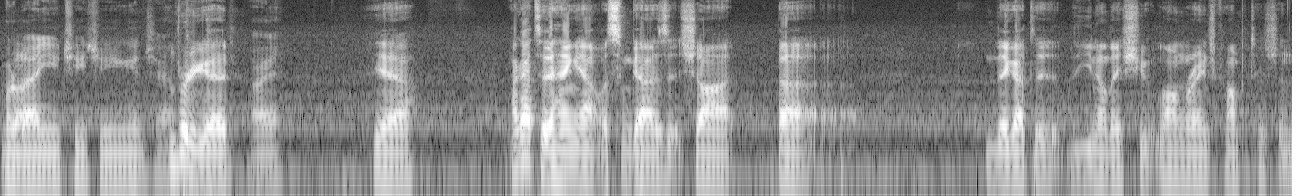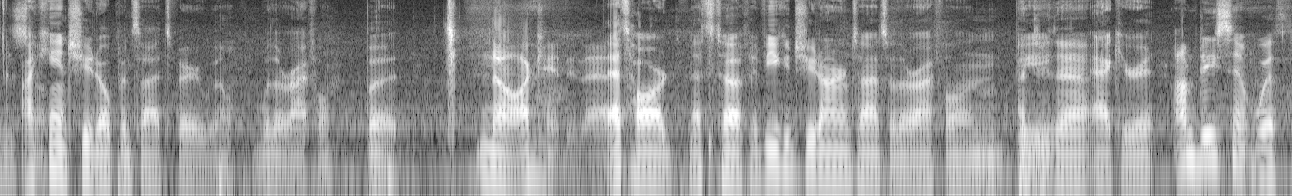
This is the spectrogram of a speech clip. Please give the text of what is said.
What But- about you, Cheech? Are you a good shot? I'm pretty good. Are you? Yeah, I got to hang out with some guys that shot. Uh, they got to, you know, they shoot long range competitions. and I stuff. can't shoot open sights very well with a rifle, but No, I can't do that. that's hard. That's tough. If you could shoot iron sights with a rifle and I be do that. accurate, I'm decent with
